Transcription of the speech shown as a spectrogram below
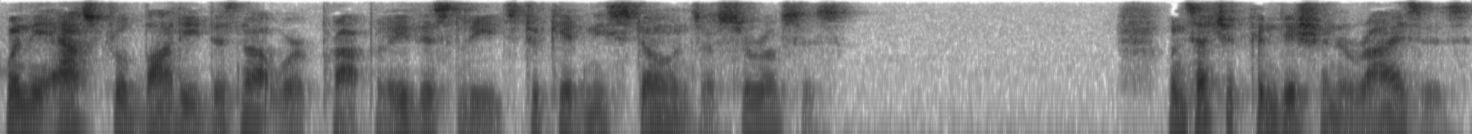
When the astral body does not work properly, this leads to kidney stones or cirrhosis. When such a condition arises,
